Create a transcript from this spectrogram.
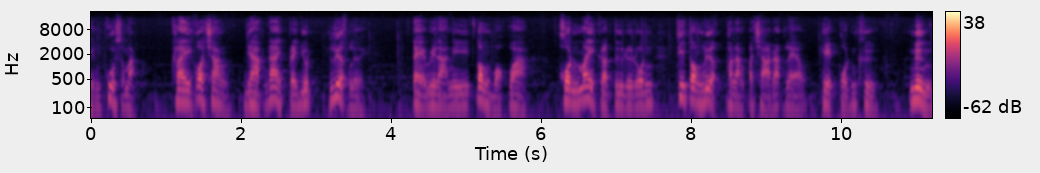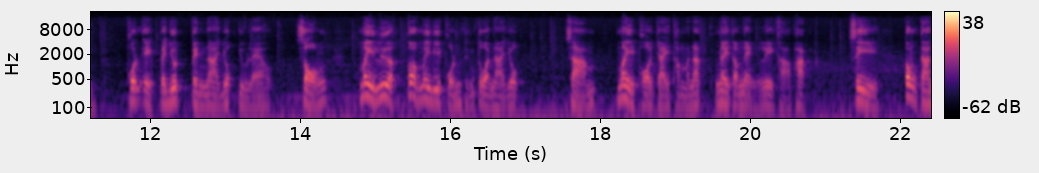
ถึงผู้สมัคร ใครก็ช่างอยากได้ประยุทธ์เลือกเลย แต่เวลานี้ต้องบอกว่า คนไม่กระตือรือร้นที่ต้องเลือกพลังประชารัฐแล้ว เหตุผลคือ 1. พลเอกประยุทธ์เป็นนายกอยู่แล้ว 2. ไม่เลือกก็ไม่มีผลถึงตัวนายก 3. ไม่พอใจธรรมนัตในตำแหน่งเลขาพัก 4. ต้องการ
